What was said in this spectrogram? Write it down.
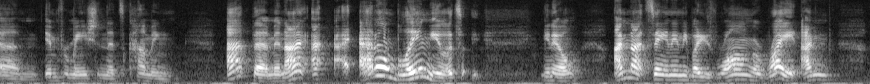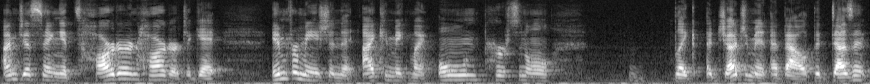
um, information that's coming at them and I, I i don't blame you. It's you know i'm not saying anybody's wrong or right. I'm I'm just saying it's harder and harder to get information that I can make my own personal like a judgment about that doesn't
